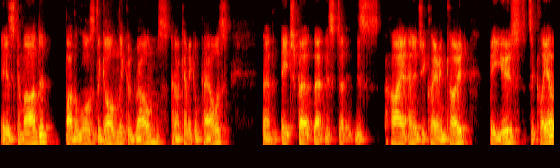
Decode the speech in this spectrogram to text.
It is commanded by the laws of the golden liquid realms and our chemical powers that each per, that this this higher energy clearing code be used to clear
